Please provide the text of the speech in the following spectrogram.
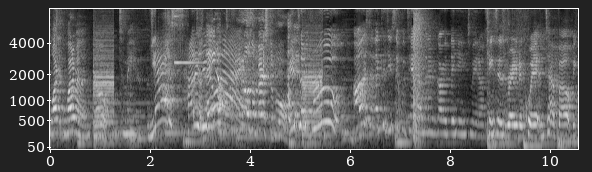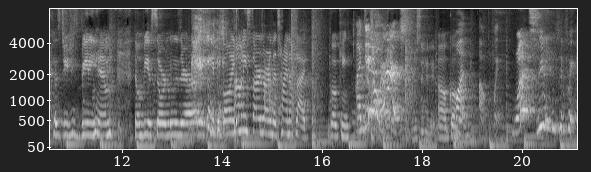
What? Watermelon. No. Tomato. Yes! How did you know that? Potatoes a vegetable. It's a fruit! I only said that because you said potato and then it got me thinking tomato. Kingston's ready to quit and tap out because Gigi's beating him. Don't be a sore loser. All right, let's keep it going. How many stars are in the China flag? Go King. I did it first. Houston hit it. Oh, go. One. Oh, wait. What? wait.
